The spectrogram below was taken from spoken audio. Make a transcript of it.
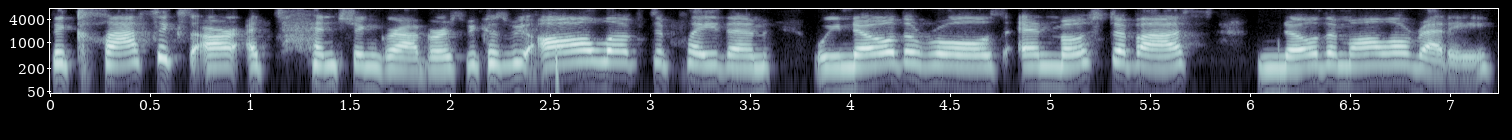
The classics are attention grabbers because we all love to play them. We know the rules, and most of us know them all already.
